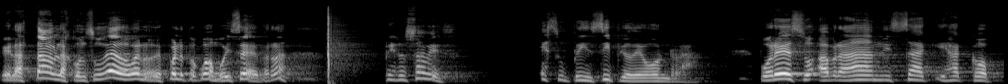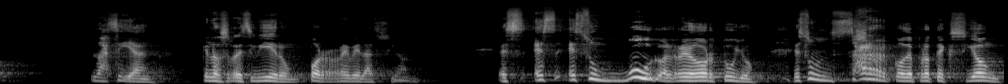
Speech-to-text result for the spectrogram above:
en las tablas con su dedo, bueno, después le tocó a Moisés, ¿verdad? Pero sabes, es un principio de honra. Por eso Abraham, Isaac y Jacob lo hacían, que los recibieron por revelación. Es, un muro alrededor tuyo. Es un zarco de protección.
